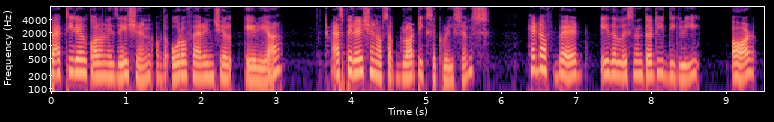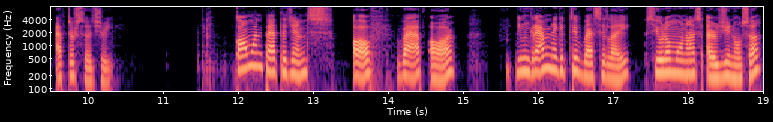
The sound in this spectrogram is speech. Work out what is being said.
bacterial colonization of the oropharyngeal area, aspiration of subglottic secretions, head of bed either less than 30 degree or after surgery. Common pathogens of VAP are in gram-negative bacilli, Pseudomonas aeruginosa,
